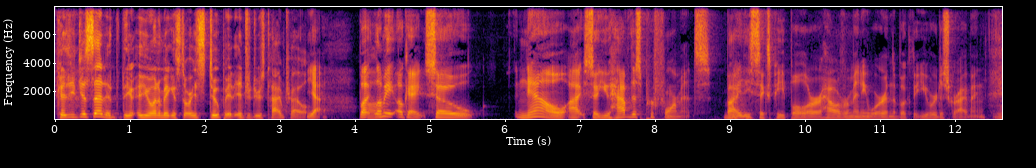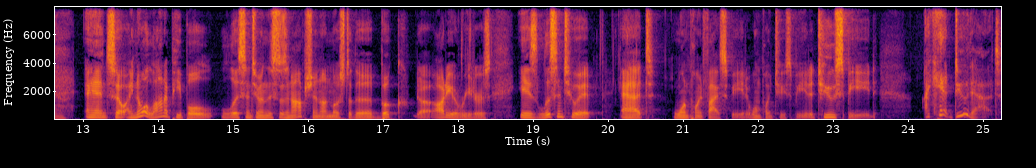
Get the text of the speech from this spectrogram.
Because you just said it. You want to make a story stupid, introduce time travel. Yeah. But Oh. let me okay, so now I so you have this performance Mm. by these six people or however many were in the book that you were describing. And so I know a lot of people listen to and this is an option on most of the book uh, audio readers is listen to it at 1.5 speed, at 1.2 speed, at 2 speed. I can't do that.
